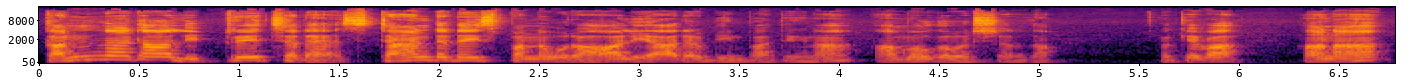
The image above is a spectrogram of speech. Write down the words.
கன்னடா லிட்ரேச்சரை ஸ்டாண்டர்டைஸ் பண்ண ஒரு ஆள் யார் அப்படின்னு பார்த்தீங்கன்னா அமோக வருஷர் தான். ஓகேவா? ஆனால்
